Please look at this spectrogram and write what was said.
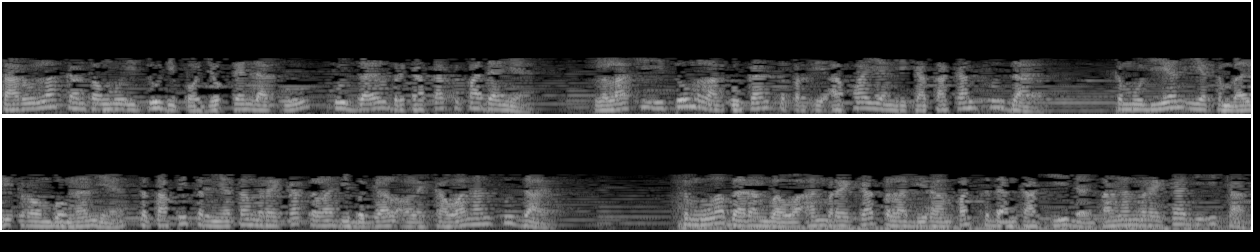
Taruhlah kantongmu itu di pojok tendaku, Fuzail berkata kepadanya. Lelaki itu melakukan seperti apa yang dikatakan Fuzail. Kemudian ia kembali ke rombongannya, tetapi ternyata mereka telah dibegal oleh kawanan Fuzail. Semua barang bawaan mereka telah dirampas sedang kaki dan tangan mereka diikat.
